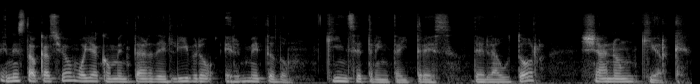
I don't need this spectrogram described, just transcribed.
En esta ocasión voy a comentar del libro El método 1533 del autor Shannon Kirk.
